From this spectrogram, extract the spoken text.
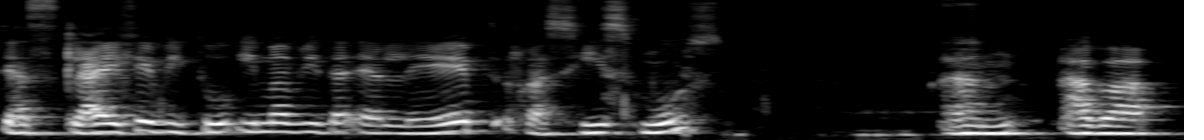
das Gleiche wie du immer wieder erlebt, Rassismus, ähm, aber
